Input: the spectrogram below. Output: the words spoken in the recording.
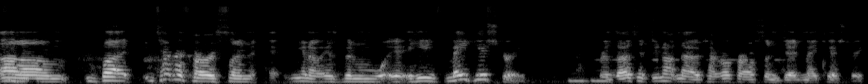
Um, but Tucker Carlson, you know, has been, he made history. For those that do not know, Tucker Carlson did make history.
